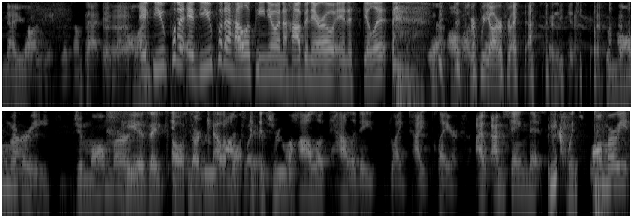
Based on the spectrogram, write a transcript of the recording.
Now you're arguing. Let's unpack it. All I'm if you put if you put a jalapeno and a habanero in a skillet, Yeah, this is I'm where we are right now. with saying these is two. Jamal Murray. Jamal Murray. He is a All Star caliber Hol- player. Is a Drew Hol- Holiday like type player. I, I'm saying this No. when Jamal Murray,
